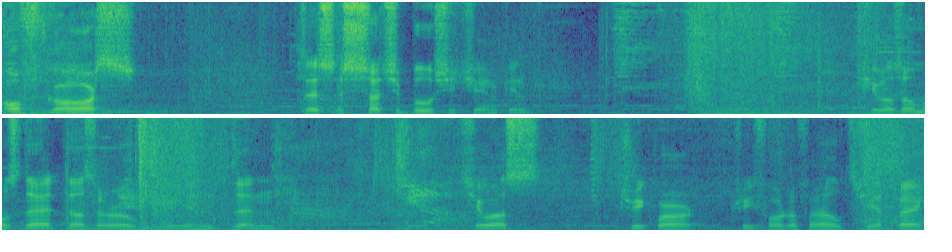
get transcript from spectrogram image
Of course. This is such a bullshit champion. She was almost dead, does her OP, and then she was three quart, three fourth of health. She had back.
